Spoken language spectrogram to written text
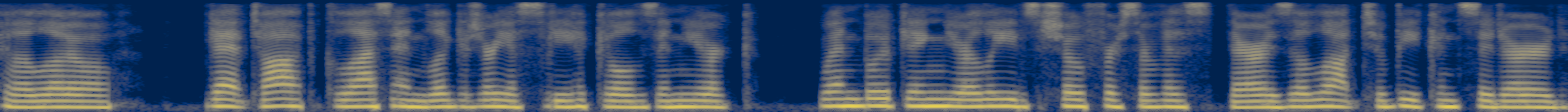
Hello. Get top class and luxurious vehicles in York. When booking your Leeds chauffeur service, there is a lot to be considered.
